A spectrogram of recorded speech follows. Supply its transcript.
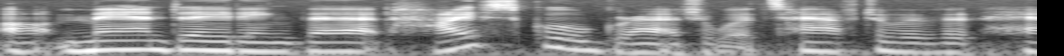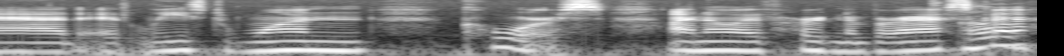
uh, mandating that high school graduates have to have had at least one course. I know I've heard Nebraska.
